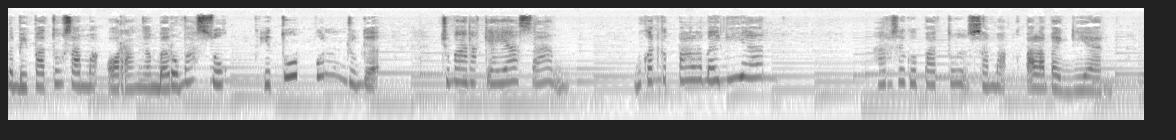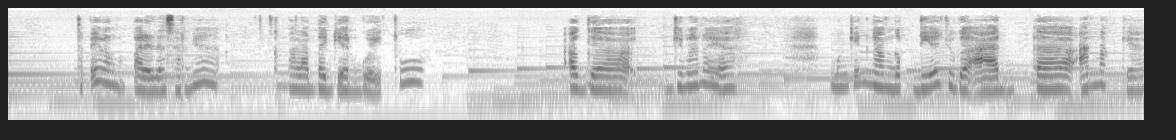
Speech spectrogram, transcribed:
lebih patuh sama orang yang baru masuk? Itu pun juga cuma anak yayasan bukan kepala bagian. Harusnya gue patuh sama kepala bagian. Tapi emang pada dasarnya kepala bagian gue itu agak gimana ya mungkin nganggep dia juga ad, uh, anak ya.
